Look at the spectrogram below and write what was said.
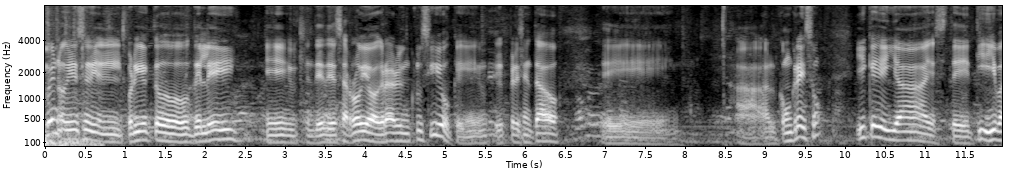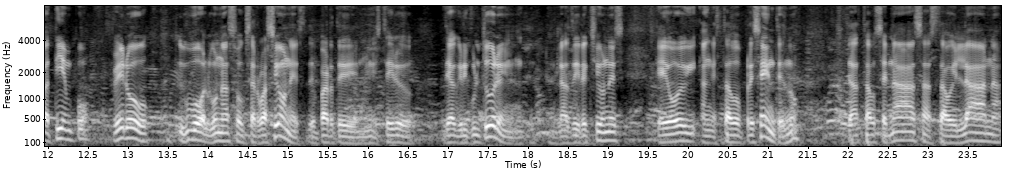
Bueno, es el proyecto de ley eh, de desarrollo agrario inclusivo que he presentado eh, al Congreso y que ya este, lleva tiempo, pero hubo algunas observaciones de parte del Ministerio de Agricultura en, las direcciones que hoy han estado presentes, ¿no? Ha estado Senasa, ha estado Ilana,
